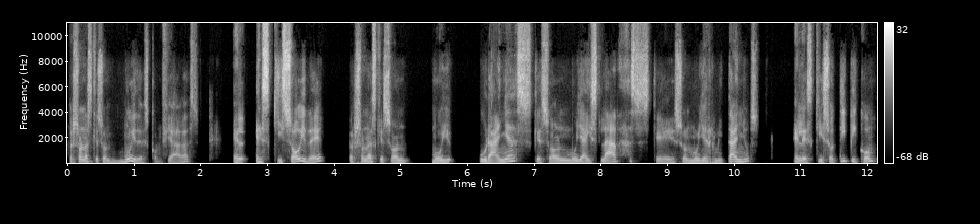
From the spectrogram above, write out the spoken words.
personas que son muy desconfiadas, el esquizoide, personas que son muy hurañas, que son muy aisladas, que son muy ermitaños, el esquizotípico,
